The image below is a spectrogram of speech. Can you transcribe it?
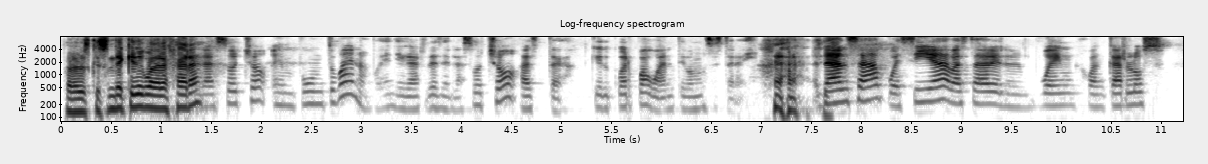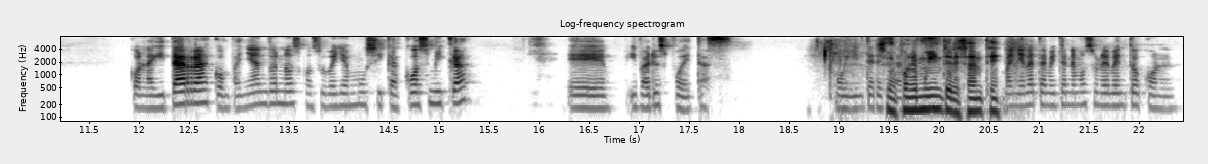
Para los que son de aquí de Guadalajara. A las 8 en punto. Bueno, pueden llegar desde las 8 hasta que el cuerpo aguante. Vamos a estar ahí. Danza, poesía. Va a estar el buen Juan Carlos con la guitarra, acompañándonos con su bella música cósmica eh, y varios poetas. Muy interesante. Se pone muy interesante. Mañana también tenemos un evento con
